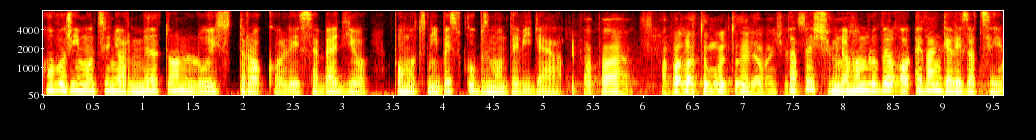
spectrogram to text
Hovoří monsignor Milton Luis Trocoli Sebedio, pomocný biskup z Montevidea. Papež mnoho mluvil o evangelizaci,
